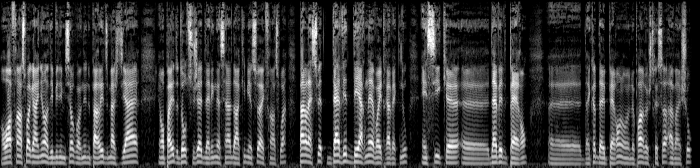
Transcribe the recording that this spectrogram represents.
On va avoir François Gagnon en début d'émission qui va venir nous parler du match d'hier et on va parler de d'autres sujets de la Ligue nationale de bien sûr, avec François. Par la suite, David Dernay va être avec nous, ainsi que David Perron. dans le cas de David Perron, on n'a pas enregistré ça avant le show.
